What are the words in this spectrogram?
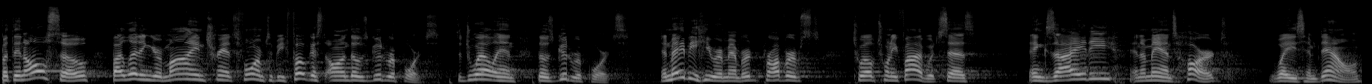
but then also by letting your mind transform to be focused on those good reports, to dwell in those good reports. And maybe he remembered Proverbs 12 25, which says, Anxiety in a man's heart weighs him down,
